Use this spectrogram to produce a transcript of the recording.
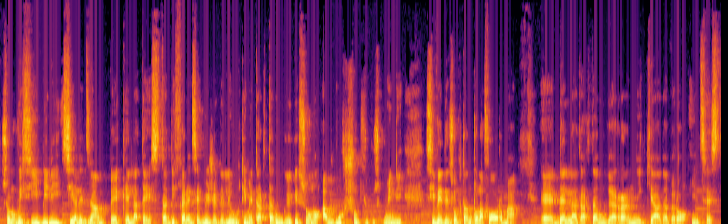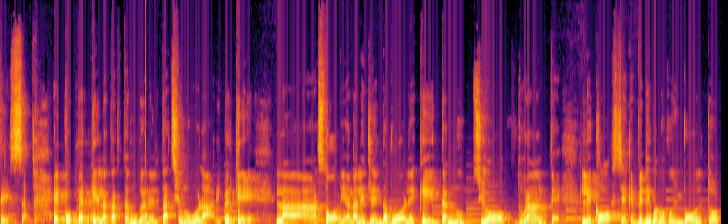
sono visibili sia le zampe che la testa, a differenza invece delle ultime tartarughe che sono a guscio chiuso, quindi si vede soltanto la forma eh, della tartaruga rannicchiata centrata però in se stessa. Ecco perché la tartaruga nel Tazio Nuvolari? Perché la storia, la leggenda vuole che D'Annunzio durante le corse che vedevano coinvolto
